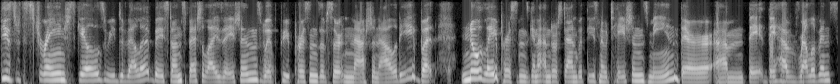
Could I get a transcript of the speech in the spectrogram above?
These strange skills we develop based on specializations yeah. with pe- persons of certain nationality, but no layperson is going to understand what these notations mean. They're um, they they have relevance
